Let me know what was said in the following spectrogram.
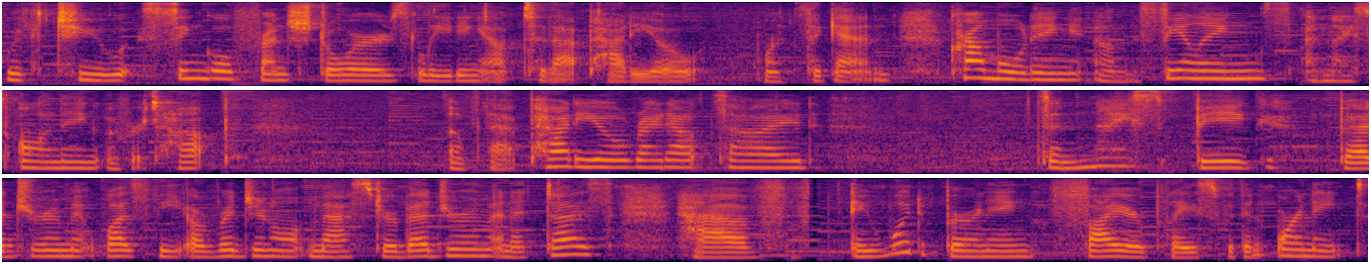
with two single French doors leading out to that patio once again. Crown molding on the ceilings, a nice awning over top of that patio right outside. It's a nice big bedroom. It was the original master bedroom and it does have a wood burning fireplace with an ornate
